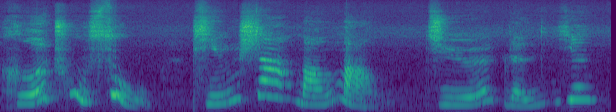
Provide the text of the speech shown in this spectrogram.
何处宿平沙莽莽绝人烟。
